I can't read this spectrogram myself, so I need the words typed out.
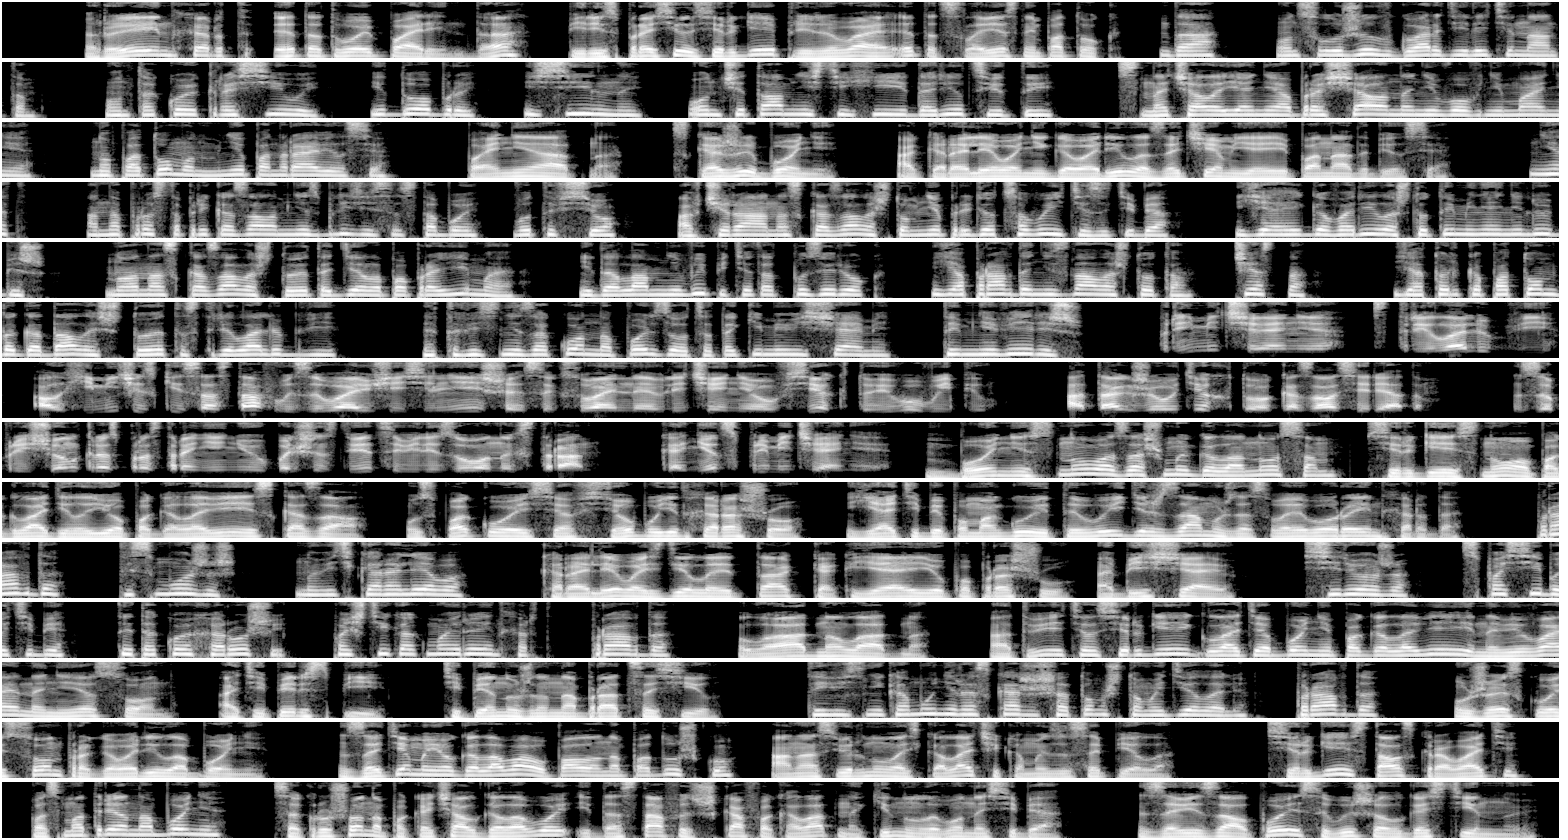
Рейнхард, это твой парень, да? переспросил Сергей, прерывая этот словесный поток. Да, он служил в гвардии лейтенантом. Он такой красивый и добрый и сильный. Он читал мне стихи и дарил цветы. Сначала я не обращала на него внимания, но потом он мне понравился. «Понятно. Скажи, Бонни, а королева не говорила, зачем я ей понадобился?» «Нет, она просто приказала мне сблизиться с тобой, вот и все. А вчера она сказала, что мне придется выйти за тебя. Я ей говорила, что ты меня не любишь, но она сказала, что это дело поправимое, и дала мне выпить этот пузырек. Я правда не знала, что там, честно. Я только потом догадалась, что это стрела любви. Это ведь незаконно пользоваться такими вещами. Ты мне веришь?» Примечание. Стрела любви. Алхимический состав, вызывающий сильнейшее сексуальное влечение у всех, кто его выпил, а также у тех, кто оказался рядом. Запрещен к распространению в большинстве цивилизованных стран. Конец примечания. Бонни снова зашмыгала носом, Сергей снова погладил ее по голове и сказал, «Успокойся, все будет хорошо, я тебе помогу, и ты выйдешь замуж за своего Рейнхарда». «Правда? Ты сможешь? Но ведь королева...» «Королева сделает так, как я ее попрошу, обещаю». «Сережа, спасибо тебе, ты такой хороший, почти как мой Рейнхард, правда». «Ладно, ладно», — ответил Сергей, гладя Бонни по голове и навевая на нее сон. «А теперь спи, тебе нужно набраться сил». «Ты ведь никому не расскажешь о том, что мы делали, правда?» Уже сквозь сон проговорила Бонни. Затем ее голова упала на подушку, она свернулась калачиком и засопела. Сергей встал с кровати, посмотрел на Бонни, сокрушенно покачал головой и, достав из шкафа халат, накинул его на себя. Завязал пояс и вышел в гостиную.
